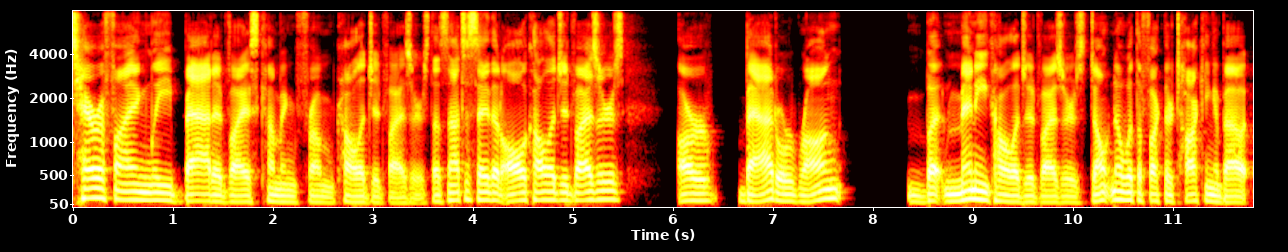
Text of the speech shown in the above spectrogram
terrifyingly bad advice coming from college advisors. That's not to say that all college advisors are bad or wrong, but many college advisors don't know what the fuck they're talking about.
